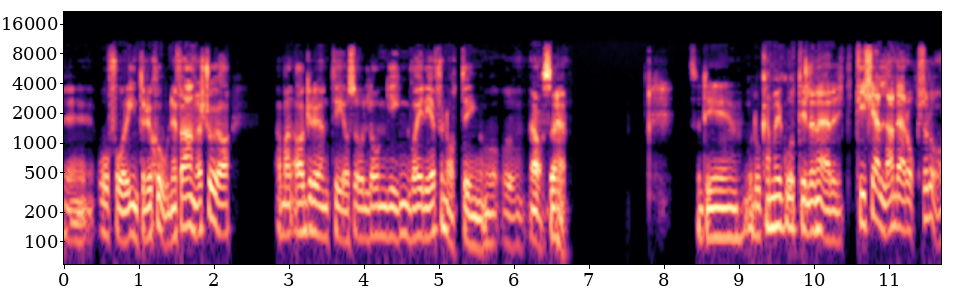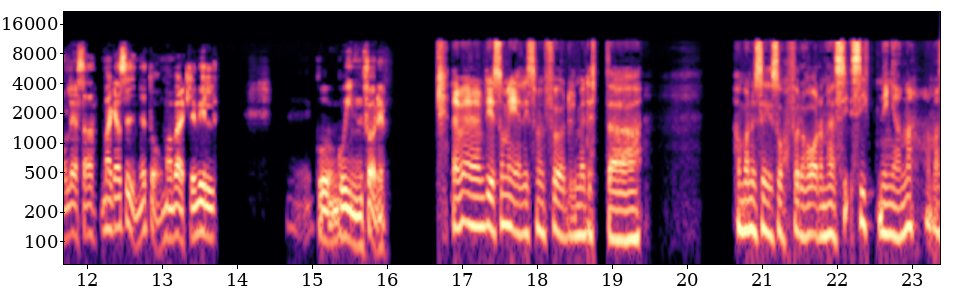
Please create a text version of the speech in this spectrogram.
Eh, och får introduktionen. För annars tror jag att man har grönt te och så Longjing, vad är det för någonting? Och, och, ja, så här. Så det, och då kan man ju gå till den här, till källan där också då och läsa magasinet då om man verkligen vill eh, gå, gå in för det. Eh, det som är liksom en fördel med detta om man nu säger så, för att ha de här sittningarna. Man,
